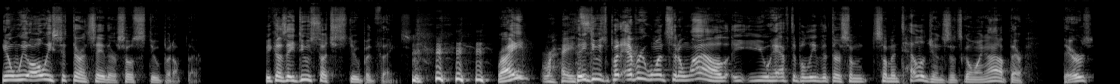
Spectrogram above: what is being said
you know we always sit there and say they're so stupid up there because they do such stupid things, right? Right. They do, but every once in a while you have to believe that there's some some intelligence that's going on up there. There's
